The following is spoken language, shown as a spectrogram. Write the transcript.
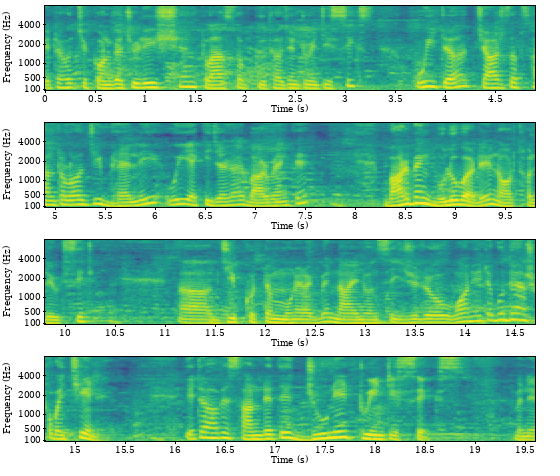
এটা হচ্ছে congratulation class of two thousand twenty six ওইটা চার্চ অফ সান্টালজি ভ্যালি ওই একই জায়গায় বারব্যাংকে। বারব্যাংক বুলুবার্ডে, নর্থ হলিউড সিটি। জিপ কোডটা মনে রাখবেন, nine one six zero one, এটা বোধহয় সবাই চেনে। এটা হবে সানডেতে জুনের টোয়েন্টি সিক্স মানে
